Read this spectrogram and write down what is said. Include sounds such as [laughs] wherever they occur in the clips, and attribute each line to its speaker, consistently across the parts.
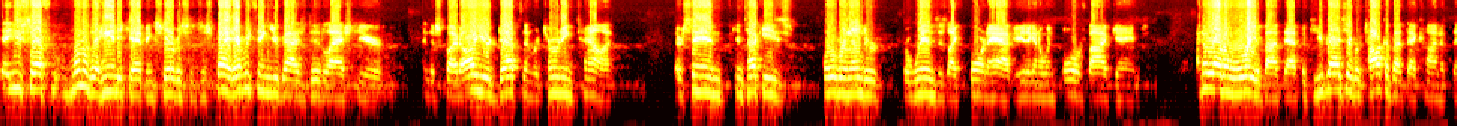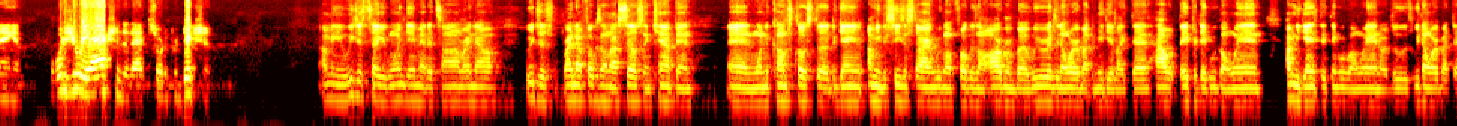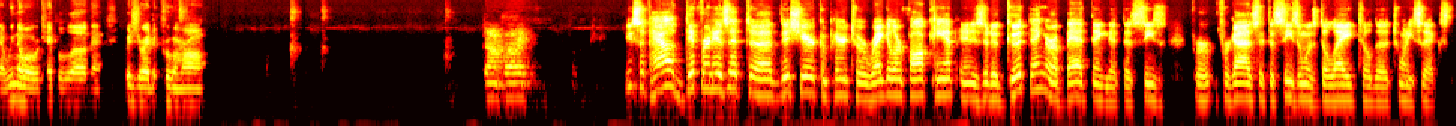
Speaker 1: Yeah, Yusuf, one of the handicapping services, despite everything you guys did last year, and despite all your depth and returning talent, they're saying Kentucky's over and under for wins is like four and a half. You're either going to win four or five games. I know y'all don't worry about that, but do you guys ever talk about that kind of thing? And what is your reaction to that sort of prediction?
Speaker 2: I mean, we just take it one game at a time. Right now, we just right now focus on ourselves and camping. And when it comes close to the game, I mean the season starting, we're gonna focus on Auburn. But we really don't worry about the media like that. How they predict we're gonna win, how many games they think we're gonna win or lose. We don't worry about that. We know what we're capable of, and we're just ready to prove them wrong.
Speaker 3: John Clay.
Speaker 4: Yusuf, how different is it uh, this year compared to a regular fall camp? And is it a good thing or a bad thing that the season for for guys that the season was delayed till the 26th?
